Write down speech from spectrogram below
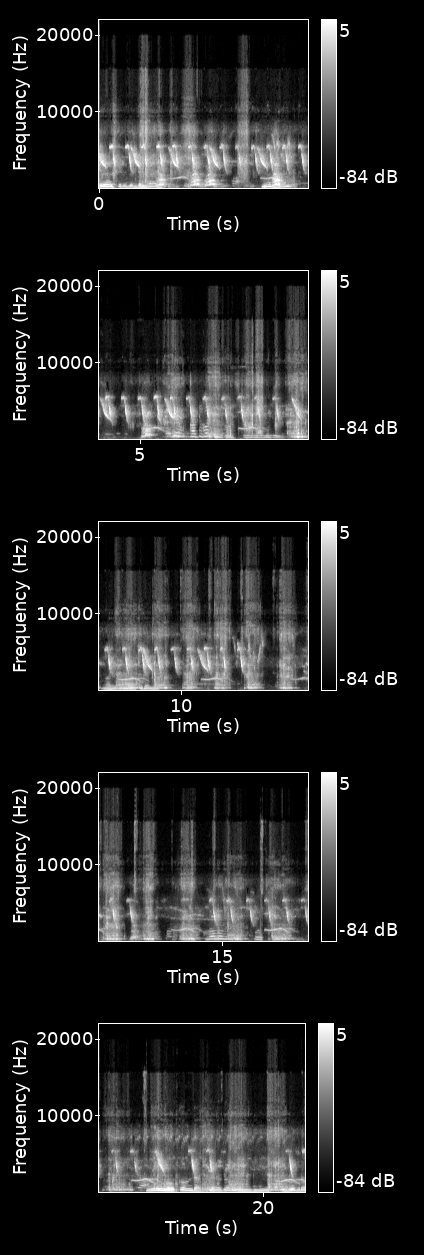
ఎవరో వచ్చి నీ ముఖం దగ్గరగా ఉంది. ఇప్పుడు బ్రో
